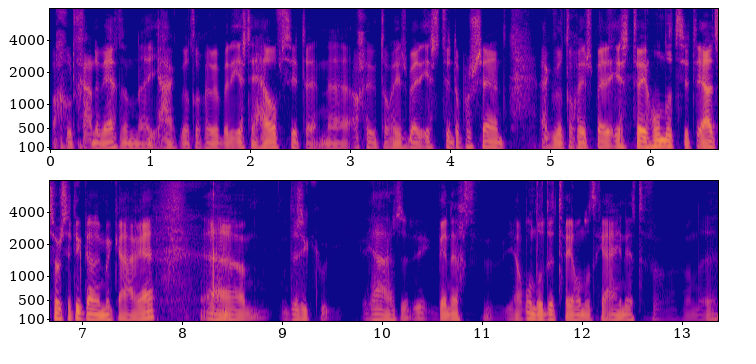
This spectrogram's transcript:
Maar goed, gaandeweg, dan, eh, ja, ik wil toch weer bij de eerste helft zitten. En eh ach, ik wil toch eerst bij de eerste 20 procent. Ik wil toch eerst bij de eerste 200 zitten. Ja, zo zit ik dan in elkaar, hè. Ehm, dus ik, ja, ik ben echt ja, onder de 200 geëindigd. Van de,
